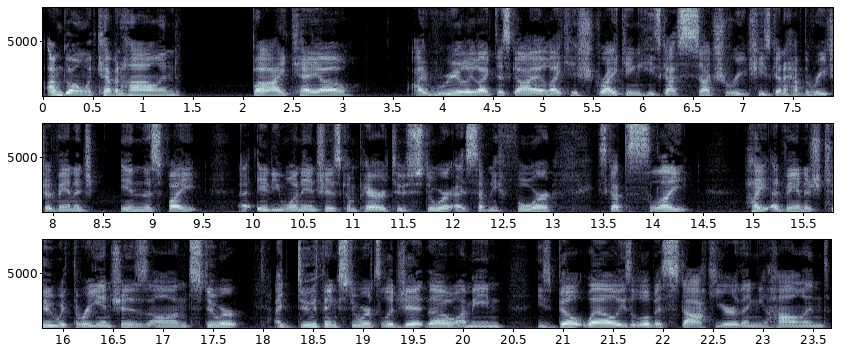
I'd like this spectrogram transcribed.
I'm going with Kevin Holland by KO. I really like this guy. I like his striking. He's got such reach. He's going to have the reach advantage in this fight at 81 inches compared to Stewart at 74. He's got the slight height advantage too with 3 inches on Stewart. I do think Stewart's legit though. I mean, he's built well. He's a little bit stockier than Holland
